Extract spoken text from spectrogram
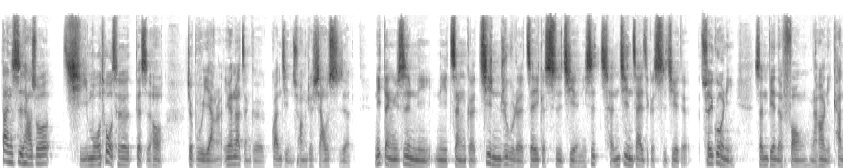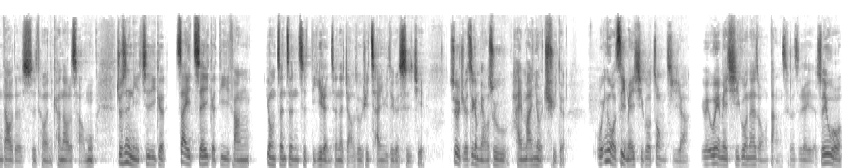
但是他说骑摩托车的时候就不一样了，因为那整个观景窗就消失了。你等于是你你整个进入了这个世界，你是沉浸在这个世界的，吹过你身边的风，然后你看到的石头，你看到的草木，就是你是一个在这个地方用真正是第一人称的角度去参与这个世界。所以我觉得这个描述还蛮有趣的。我因为我自己没骑过重机啊，因为我也没骑过那种挡车之类的，所以我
